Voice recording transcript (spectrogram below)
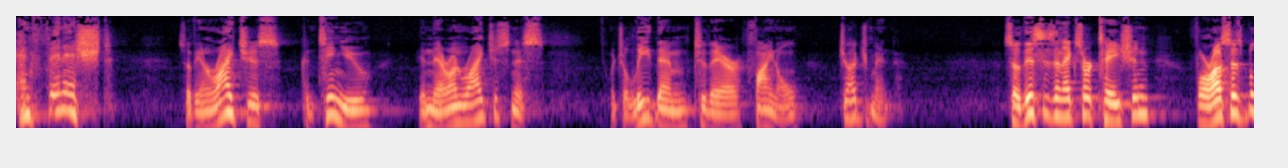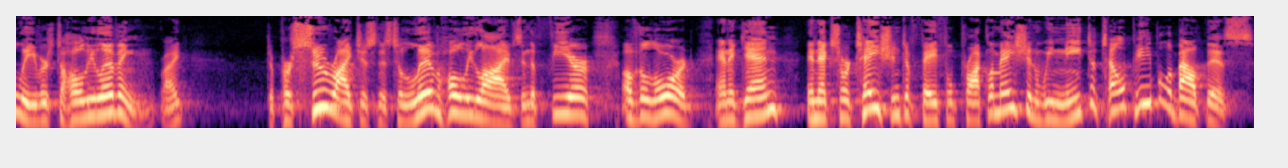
and finished. So the unrighteous continue in their unrighteousness, which will lead them to their final judgment. So this is an exhortation for us as believers to holy living, right? To pursue righteousness, to live holy lives in the fear of the Lord. And again, an exhortation to faithful proclamation. We need to tell people about this.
